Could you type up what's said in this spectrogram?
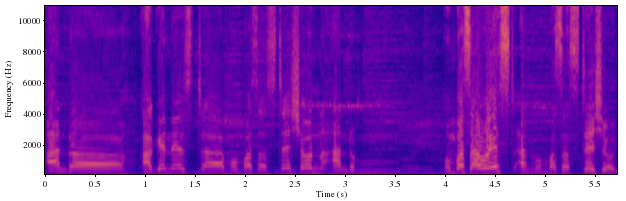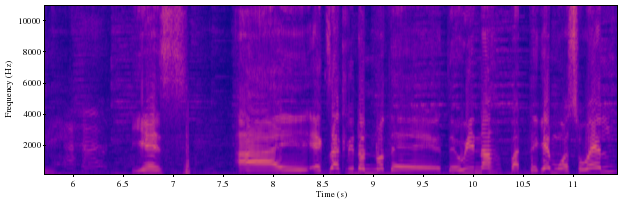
and uh, against uh, Mombasa Station and um, Mombasa West and Mombasa Station. Yes, I exactly don't know the, the winner, but the game was well,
